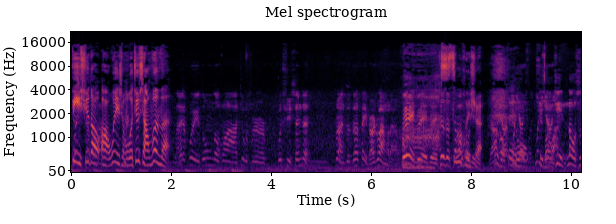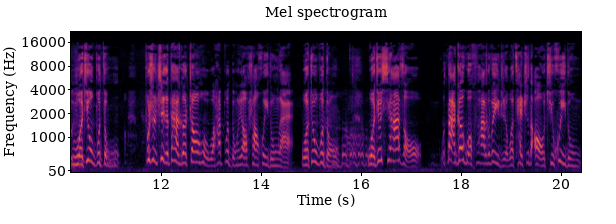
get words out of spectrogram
必须到啊？为什么？我就想问问。来惠东的话，就是不去深圳，转就搁北边转过来了。对对对，这是怎么回事。然后不想进闹市区，我就不懂，不是这个大哥招呼我还不懂要上惠东来，我就不懂，我就瞎走。我大哥给我发了个位置，我才知道哦，去惠东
